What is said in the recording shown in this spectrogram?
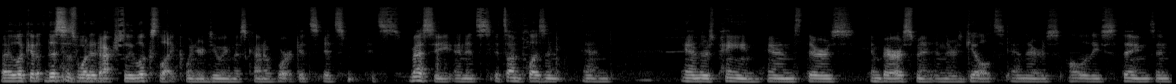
"Hey, look at this is what it actually looks like when you're doing this kind of work it's it's it's messy and it's it's unpleasant and and there's pain and there's embarrassment and there's guilt and there's all of these things and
